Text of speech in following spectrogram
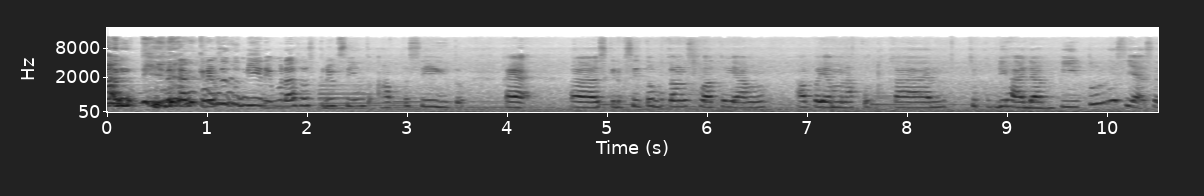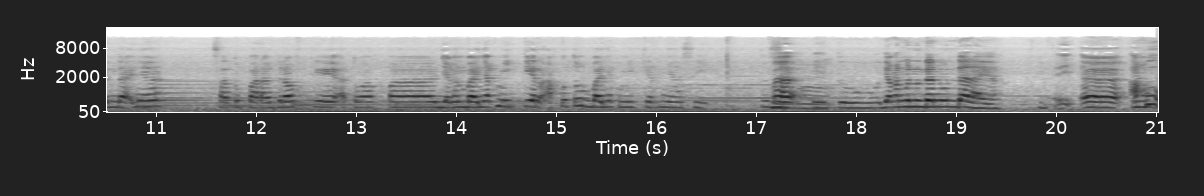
Anti. Dengan skripsi sendiri merasa skripsi itu apa sih gitu. Kayak eh, skripsi itu bukan sesuatu yang apa yang menakutkan. Cukup dihadapi tulis ya sendaknya satu paragraf ke atau apa. Jangan banyak mikir. Aku tuh banyak mikirnya sih. Terus, mbak itu. Jangan menunda-nunda lah ya. Eh, aku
